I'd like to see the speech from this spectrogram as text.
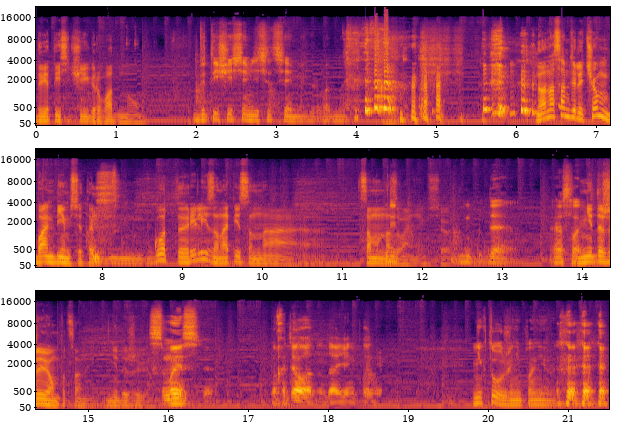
2000 игр в одном. 2077 игр в одной. Ну а на самом деле, чем мы бомбимся-то? Год релиза написан на э, в самом названии. Все. Да. Расслабь. Не доживем, пацаны, не доживем. В смысле? Ну хотя ладно, да, я не планирую. Никто уже не планирует.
